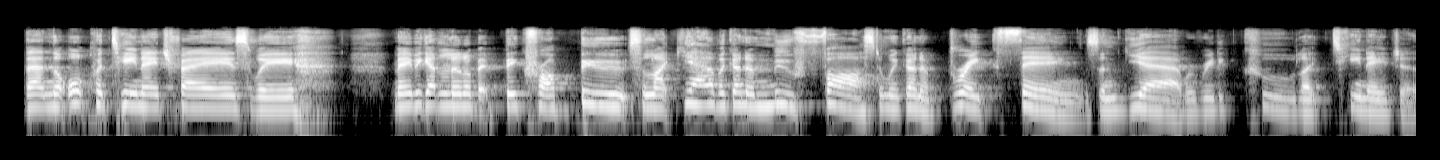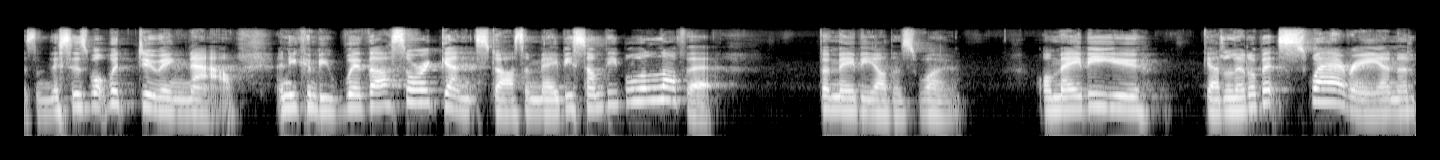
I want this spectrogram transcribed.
Then the awkward teenage phase, we maybe get a little bit big for our boots and like, yeah, we're going to move fast and we're going to break things. And yeah, we're really cool like teenagers. And this is what we're doing now. And you can be with us or against us. And maybe some people will love it, but maybe others won't. Or maybe you get a little bit sweary and uh,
